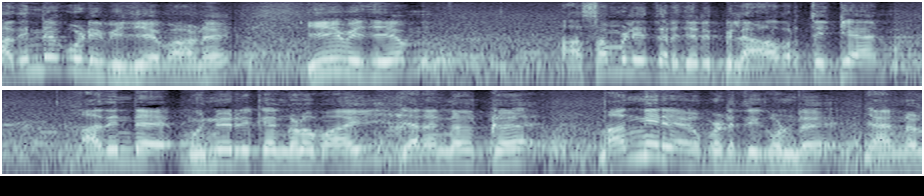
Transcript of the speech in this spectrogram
അതിന്റെ കൂടി വിജയമാണ് ഈ വിജയം അസംബ്ലി തെരഞ്ഞെടുപ്പിൽ ആവർത്തിക്കാൻ അതിന്റെ മുന്നൊരുക്കങ്ങളുമായി ജനങ്ങൾക്ക് നന്ദി രേഖപ്പെടുത്തിക്കൊണ്ട് ഞങ്ങൾ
